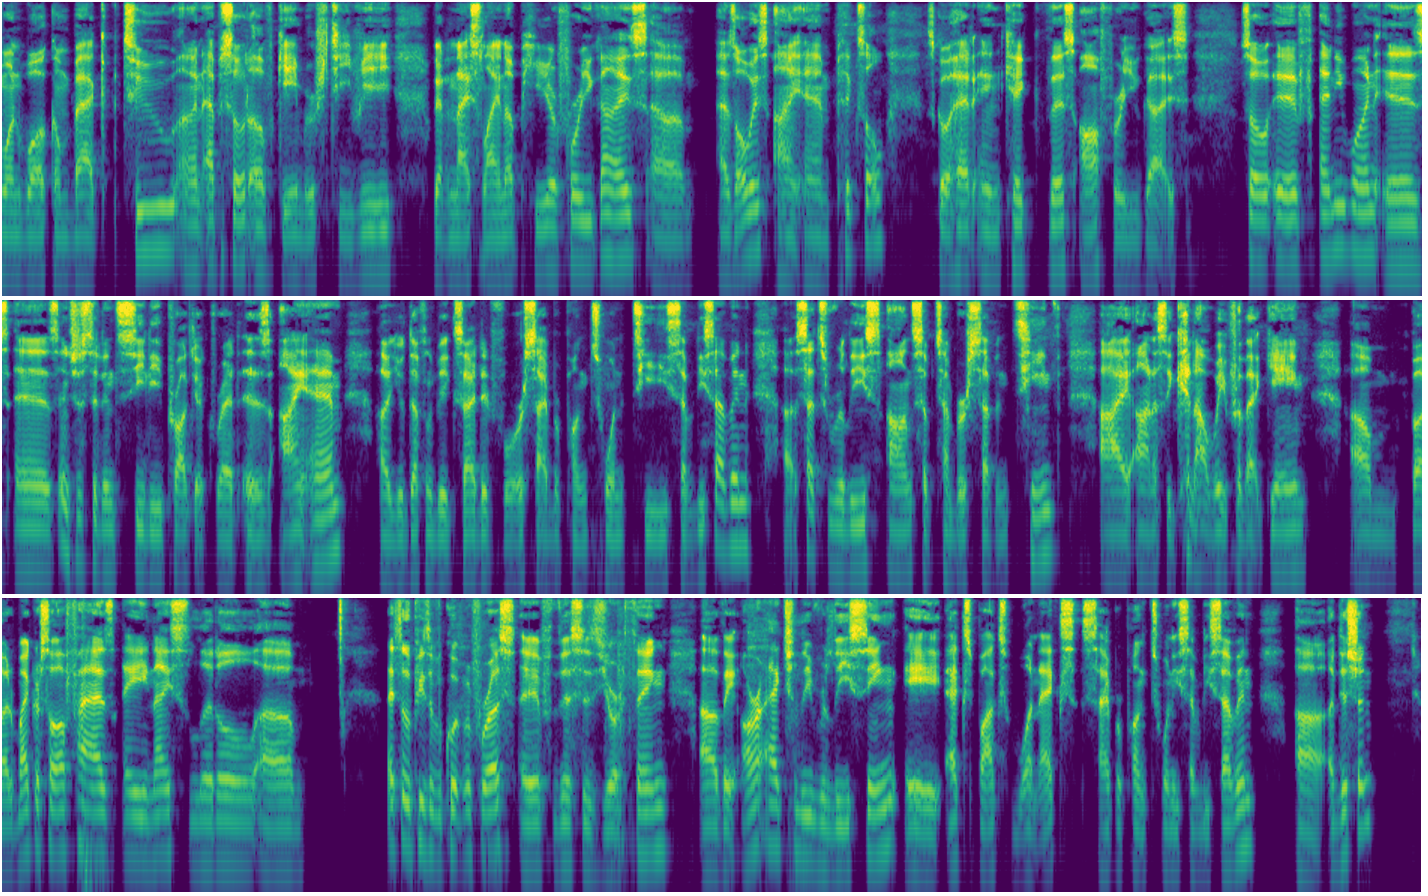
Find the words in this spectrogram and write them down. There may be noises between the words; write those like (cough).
everyone? Welcome back to an episode of Gamers TV. We got a nice lineup here for you guys. Um, as always, I am Pixel. Let's go ahead and kick this off for you guys. So if anyone is as interested in CD Projekt Red as I am, uh, you'll definitely be excited for Cyberpunk 2077. Uh, set to release on September 17th. I honestly (laughs) cannot wait for that game. Um, but Microsoft has a nice little, um, nice little piece of equipment for us if this is your thing. Uh, they are actually releasing a Xbox One X Cyberpunk 2077 uh, edition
